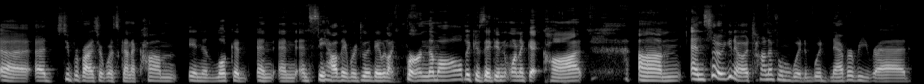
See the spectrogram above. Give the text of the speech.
uh, a supervisor was going to come in and look at and, and and see how they were doing, they would like burn them all because they didn't want to get caught. Um, and so, you know, a ton of them would would never be read.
